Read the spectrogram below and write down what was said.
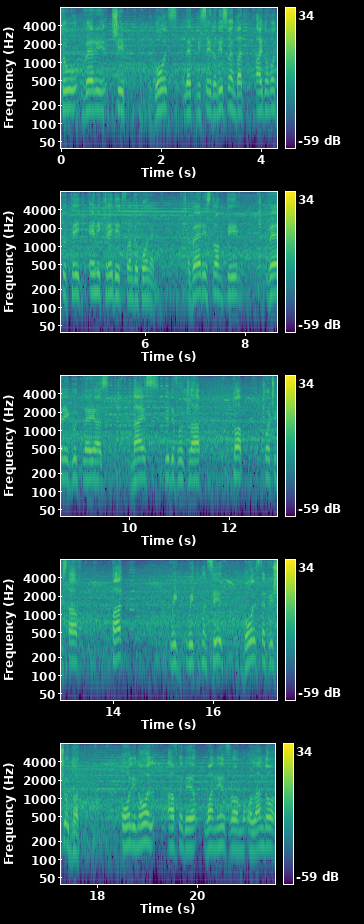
two very cheap goals. Let me say it on this one, but I don't want to take any credit from the opponent. A very strong team, very good players, nice, beautiful club, top coaching staff, but we we concede goals that we should not. All in all, after the 1-0 from Orlando,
